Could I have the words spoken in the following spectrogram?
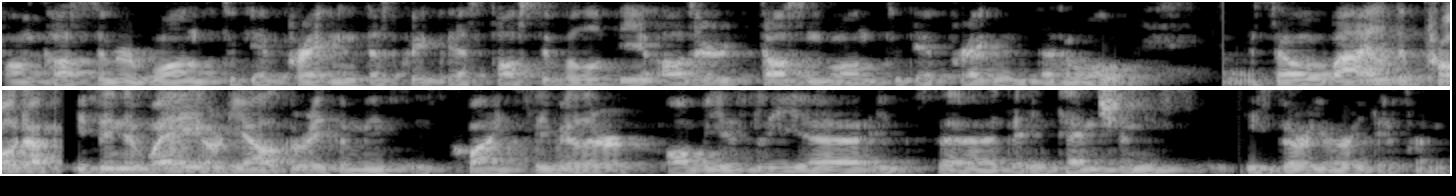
one customer wants to get pregnant as quickly as possible. The other doesn't want to get pregnant at all. So while the product is in a way, or the algorithm is, is quite similar, obviously uh, it's uh, the intention is is very very different.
